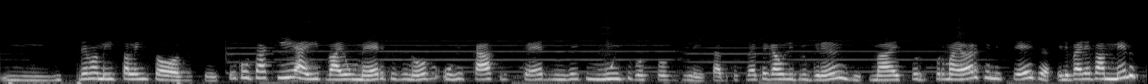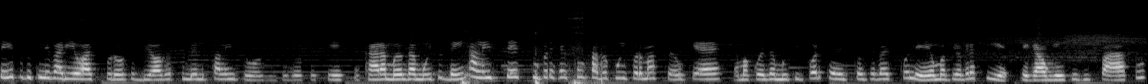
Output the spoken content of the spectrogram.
e extremamente talentosa, assim. Sem contar que aí vai um mérito de novo, o Rui Castro escreve de um jeito muito gostoso de ler, sabe? Você vai pegar um livro grande, mas por, por maior que ele seja, ele vai levar menos tempo do que levaria, eu acho, por outro biógrafo menos talentoso, entendeu? Porque o cara manda muito bem, além de ser super responsável com informação, que é, é uma coisa muito importante quando você vai escolher uma biografia. Pegar alguém que de fato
